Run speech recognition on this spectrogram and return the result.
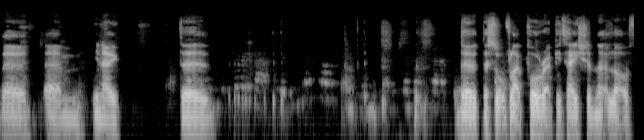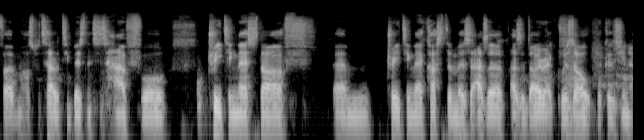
the um, you know the the the sort of like poor reputation that a lot of um, hospitality businesses have for treating their staff um, treating their customers as a as a direct result because you know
